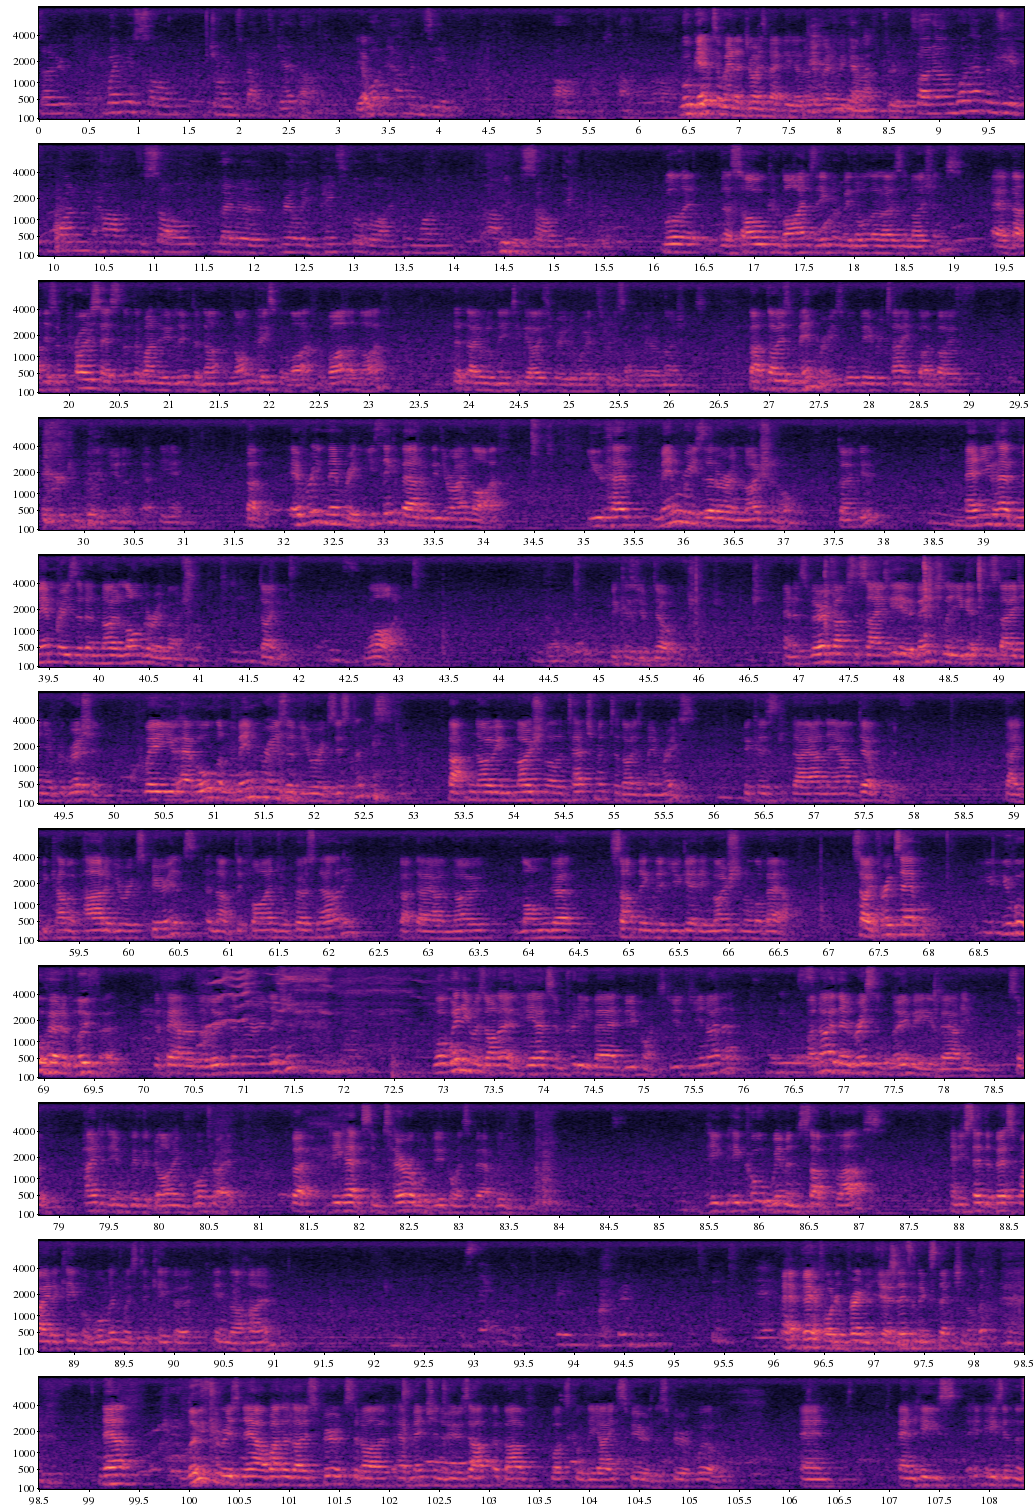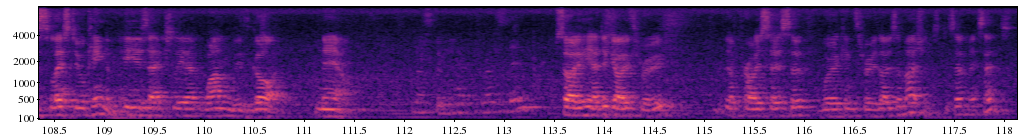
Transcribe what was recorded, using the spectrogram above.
So when your soul joins back together, Yep. what happens if? Oh, oh, well, We'll get to when it joins back together when we come up through this. But um, what happens if one half of the soul led a really peaceful life and one half of the soul didn't? Well, the, the soul combines even with all of those emotions, uh, but there's a process that the one who lived a non-peaceful life, a violent life, that they will need to go through to work through some of their emotions. But those memories will be retained by both the complete unit at the end. But every memory, you think about it with your own life, you have memories that are emotional, don't you? And you have memories that are no longer emotional, don't you? Why? because you've dealt with it. And it's very much the same here. Eventually you get to the stage in your progression where you have all the memories of your existence, but no emotional attachment to those memories because they are now dealt with. They become a part of your experience and they've defined your personality, but they are no longer something that you get emotional about. So, for example, you- you've all heard of Luther, the founder of the Lutheran religion. Well, when he was on Earth, he had some pretty bad viewpoints. Do you, do you know that? I know the recent movie about him sort of painted him with a glowing portrait, but he had some terrible viewpoints about women. He, he called women subclass, and he said the best way to keep a woman was to keep her in the home. Is that what And therefore yeah, there's an extension of it. Now, Luther is now one of those spirits that I have mentioned who's up above what's called the eighth sphere of the spirit world. And, and he's, he's in the celestial kingdom. He is actually at one with God now. must be hard for us then? So he had to go through the process of working through those emotions. Does that make sense?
